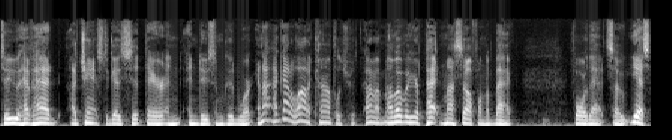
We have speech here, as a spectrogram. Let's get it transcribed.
to have had a chance to go sit there and, and do some good work. And I, I got a lot accomplished. I'm, I'm over here patting myself on the back for that. So, yes,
